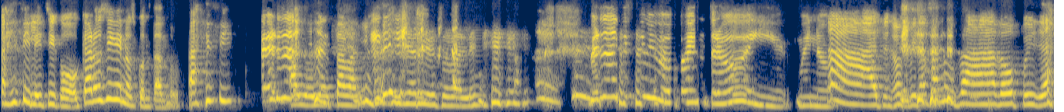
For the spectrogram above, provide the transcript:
Ay, sí, le chico. Caro, síguenos contando. Ay, sí. ¿Verdad? Ay, ya vale. vale. ¿Verdad que mi papá entró y bueno? Ay, te nos hubiera saludado, pues ya.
